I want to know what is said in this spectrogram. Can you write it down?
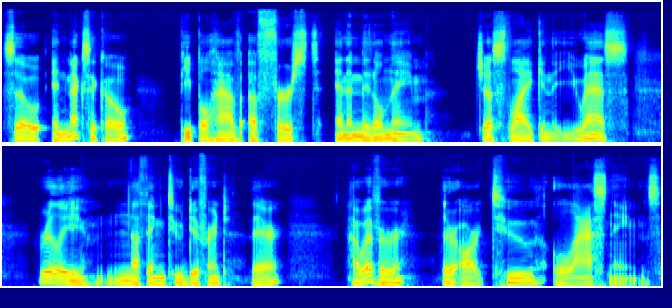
So in Mexico, people have a first and a middle name, just like in the US. Really, nothing too different there. However, there are two last names.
